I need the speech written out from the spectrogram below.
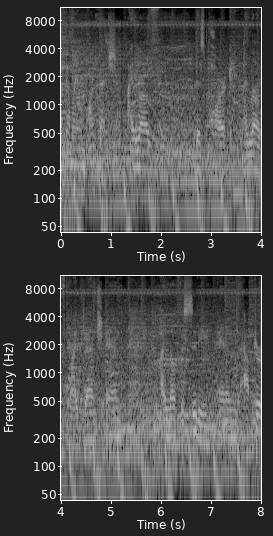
I've got my own park bench. I love this park. I love my bench and I love the city. And after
